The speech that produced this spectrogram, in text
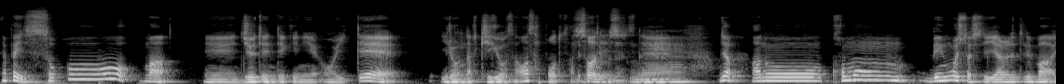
やっぱりそこを、まあ、えー重点的に置いて、いろんな企業さんをサポートされるってそうでことですすね。ね。じゃあ、あのー顧問弁護士としてやられてる場合、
